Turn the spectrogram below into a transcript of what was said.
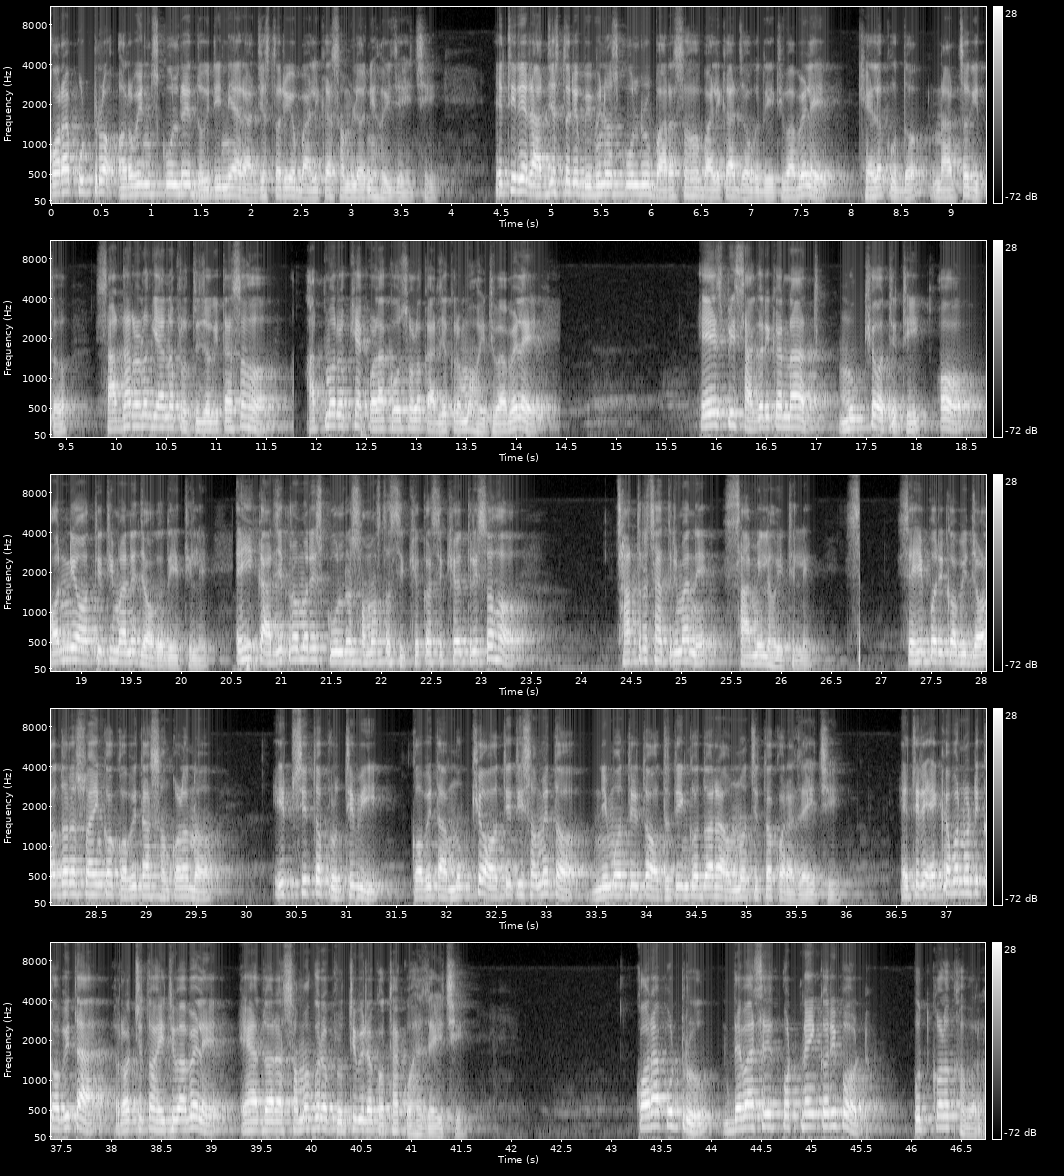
କୋରାପୁଟର ଅରବିନ୍ଦ ସ୍କୁଲରେ ଦୁଇଦିନିଆ ରାଜ୍ୟସ୍ତରୀୟ ବାଳିକା ସମ୍ମିଳନୀ ହୋଇଯାଇଛି। ଏଥିରେ ରାଜ୍ୟସ୍ତରୀୟ ବିଭିନ୍ନ ସ୍କୁଲରୁ ବାରଶହ ବାଳିକା ଯୋଗ ଦେଇଥିବା ବେଳେ ଖେଳକୁଦ ନାଚ ଗୀତ ସାଧାରଣ ଜ୍ଞାନ ପ୍ରତିଯୋଗିତା ସହ ଆତ୍ମରକ୍ଷା କଳାକୌଶଳ କାର୍ଯ୍ୟକ୍ରମ ହୋଇଥିବା ବେଳେ ଏଏସ୍ପି ସାଗରିକା ନାଥ ମୁଖ୍ୟ ଅତିଥି ଓ ଅନ୍ୟ ଅତିଥିମାନେ ଯୋଗ ଦେଇଥିଲେ। ଏହି କାର୍ଯ୍ୟକ୍ରମରେ ସ୍କୁଲର ସମସ୍ତ ଶିକ୍ଷକ ଶିକ୍ଷୟିତ୍ରୀ ସହ ଛାତ୍ରଛାତ୍ରୀମାନେ ସାମିଲ ହୋଇଥିଲେ। ସେହିପରି କବି ଜଳଧର ସ୍ୱାଇଁଙ୍କ କବିତା ସଂକଳନ ଇପ୍ସିତ ପୃଥିବୀ କବିତା ମୁଖ୍ୟ ଅତିଥି ସମେତ ନିମନ୍ତ୍ରିତ ଅତିଥିଙ୍କ ଦ୍ୱାରା ଉନ୍ମୋଚିତ କରାଯାଇଛି। ଏଥିରେ ଏକାବନଟି କବିତା ରଚିତ ହୋଇଥିବା ବେଳେ ଏହାଦ୍ୱାରା ସମଗ୍ର ପୃଥିବୀର କଥା କୁହାଯାଇଛି। କୋରାପୁଟରୁ ଦେବାଶ୍ରୀ ପଟ୍ଟନାୟକଙ୍କ ରିପୋର୍ଟ ଉତ୍କଳ ଖବର।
